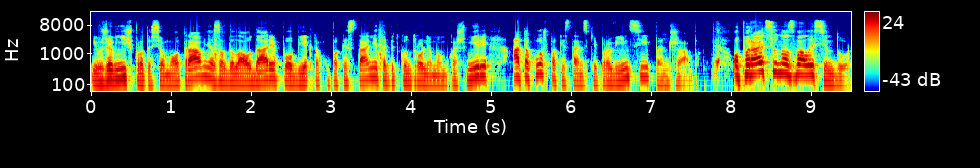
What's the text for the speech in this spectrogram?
І вже в ніч проти 7 травня завдала ударів по об'єктах у Пакистані та підконтрольному Кашмірі, а також пакистанській провінції Пенджаб. Операцію назвали Сіндур.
